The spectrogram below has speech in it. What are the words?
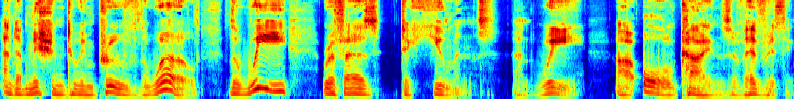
and a mission to improve the world. The we refers to humans, and we are all kinds of everything.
